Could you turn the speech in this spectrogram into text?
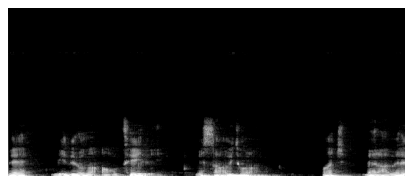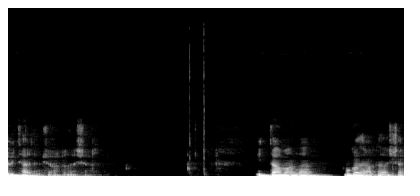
Ve 1 ona 6.50 ve sabit oran. Maç berabere biter demiş arkadaşlar. İddiamandan bu kadar arkadaşlar.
